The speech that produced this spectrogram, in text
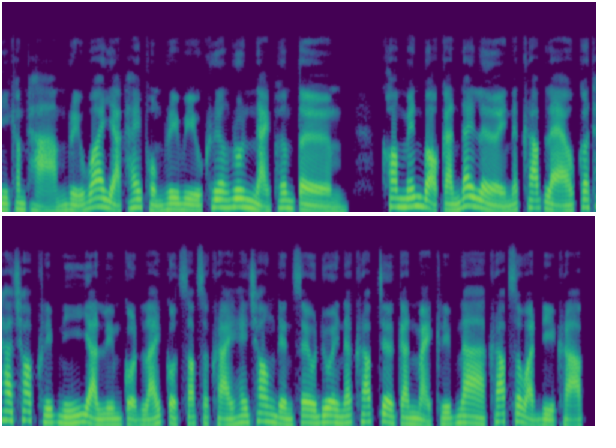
มีคำถามหรือว่าอยากให้ผมรีวิวเครื่องรุ่นไหนเพิ่มเติม คอมเมนต์บอกกันได้เลยนะครับ แล้วก็ถ้าชอบคลิปนี้อย่าลืมกดไลค์กด Subscribe ให้ช่อง Denzel ด้วยนะครับ เจอกันใหม่คลิปหน้าครับ สวัสดีครับ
